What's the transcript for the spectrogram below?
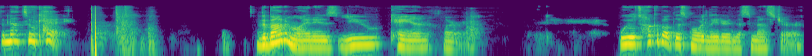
And that's okay. The bottom line is you can learn. We will talk about this more later in the semester,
